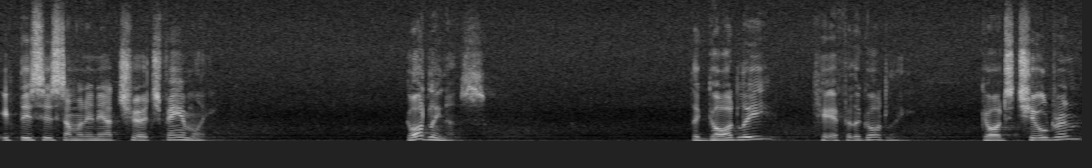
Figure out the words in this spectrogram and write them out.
if this is someone in our church family? Godliness. The godly care for the godly. God's children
